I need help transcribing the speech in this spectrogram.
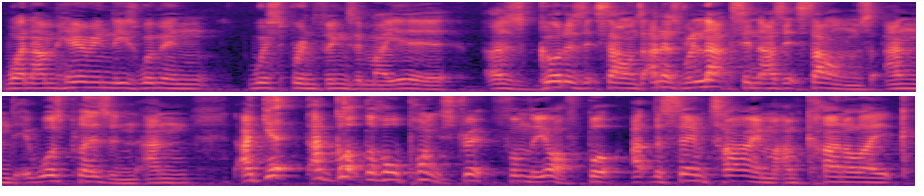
when i'm hearing these women whispering things in my ear as good as it sounds and as relaxing as it sounds and it was pleasant and i get i got the whole point straight from the off but at the same time i'm kind of like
